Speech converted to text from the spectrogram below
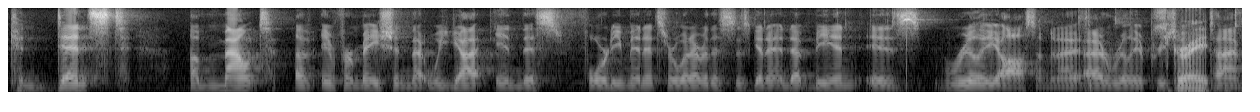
condensed amount of information that we got in this 40 minutes or whatever this is going to end up being is really awesome, and I, I really appreciate the time.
